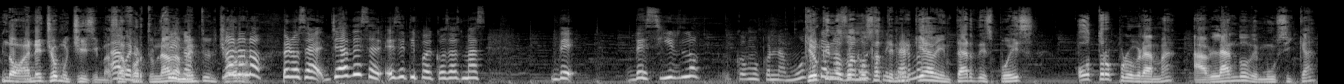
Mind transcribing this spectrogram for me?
No, han hecho muchísimas, Ah, bueno, afortunadamente sí, no. un chorro. No, no, no, pero o sea, ya de ese, ese tipo de cosas más de decirlo como con la música. Creo que no nos vamos a tener que aventar después otro programa hablando de música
